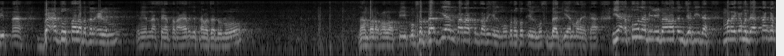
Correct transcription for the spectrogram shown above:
Bid'ah ba'du talabatul ilm. Ini nasihat terakhir kita baca dulu. Nah barakallahu fikum. Sebagian para pencari ilmu penuntut ilmu sebagian mereka yaitu nabi ibaratin jadidah. Mereka mendatangkan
